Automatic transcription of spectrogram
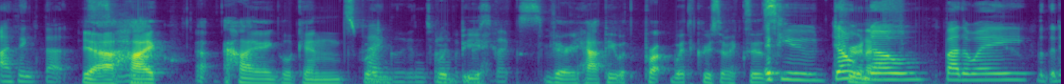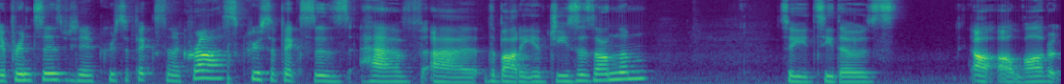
I think that Yeah, high high Anglicans would, Anglicans would would be crucifix. very happy with with crucifixes. If you don't know, by the way, what the difference is between a crucifix and a cross, crucifixes have uh, the body of Jesus on them. So you'd see those a, a lot of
